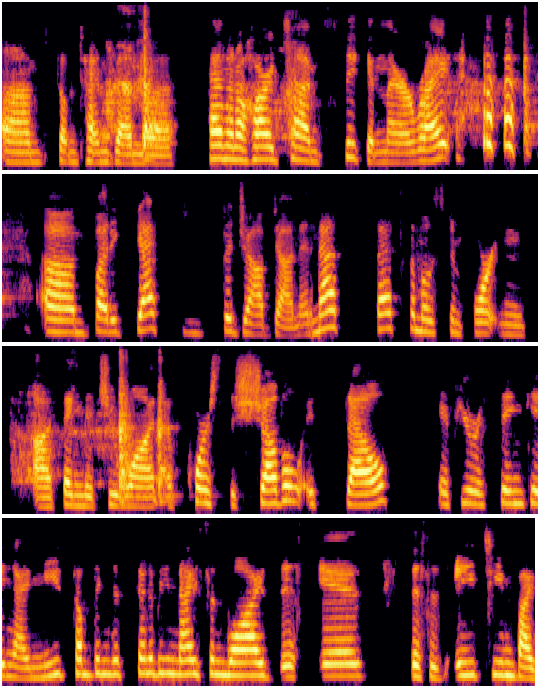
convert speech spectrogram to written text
Um, sometimes I'm uh, having a hard time speaking there, right? um, but it gets the job done, and that's that's the most important uh, thing that you want. Of course, the shovel itself, if you're thinking, I need something that's going to be nice and wide, this is. This is 18 by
